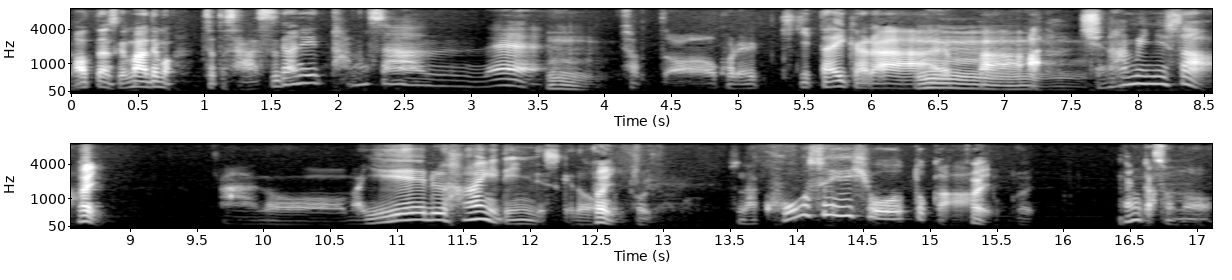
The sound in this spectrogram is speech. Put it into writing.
あったんですけど、まあでもちょっとさすがにタモさんね、あうんちょっとこれ聞きたいからやっうんぱあちなみにさ、はい。あのまあ、言える範囲でいいんですけど、はいはい。その構成表とか、はいはい。なんかその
